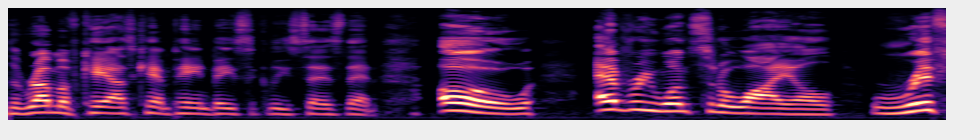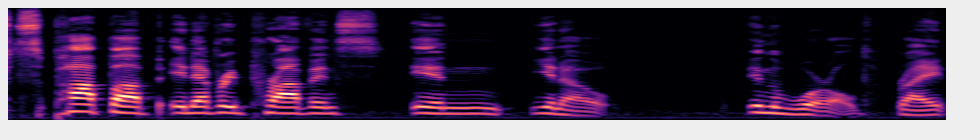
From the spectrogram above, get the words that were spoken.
the Realm of Chaos campaign basically says that, oh, every once in a while, rifts pop up in every province in, you know, in the world, right?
